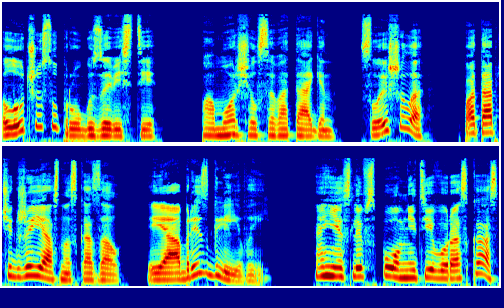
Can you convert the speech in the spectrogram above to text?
лучше супругу завести. Поморщился Ватагин. Слышала? Потапчик же ясно сказал. Я брезгливый. Если вспомнить его рассказ,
